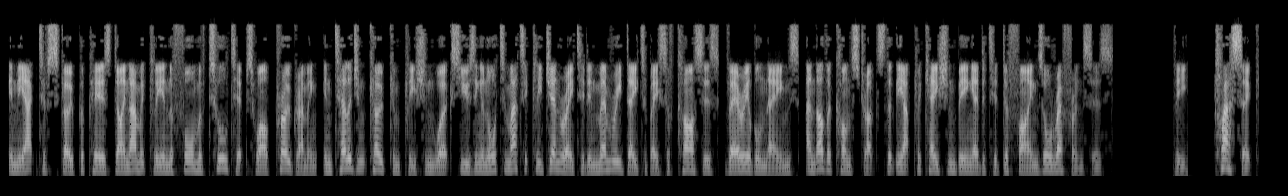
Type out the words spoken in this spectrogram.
in the active scope appears dynamically in the form of tooltips while programming. Intelligent code completion works using an automatically generated in-memory database of classes, variable names, and other constructs that the application being edited defines or references. The classic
